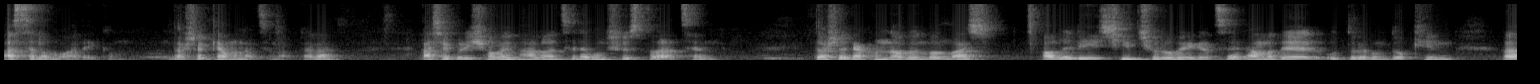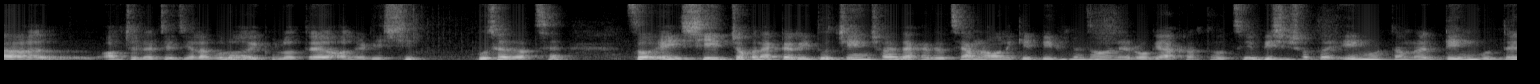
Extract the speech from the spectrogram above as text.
আসসালামু আলাইকুম। দর্শক, কেমন আছেন আপনারা? আশা করি সবাই ভালো আছেন এবং সুস্থ আছেন। দর্শক, এখন নভেম্বর মাস অলরেডি শীত শুরু হয়ে গেছে। আমাদের উত্তর এবং দক্ষিণ অঞ্চলের যে জেলাগুলো, এগুলোতে অলরেডি শীত বোঝা যাচ্ছে। সো এই শীত যখন একটা ঋতু চেঞ্জ হয়, দেখা যাচ্ছে আমরা অনেকে বিভিন্ন ধরনের রোগে আক্রান্ত হচ্ছি। বিশেষত এই মুহূর্তে আমরা ডেঙ্গুতে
